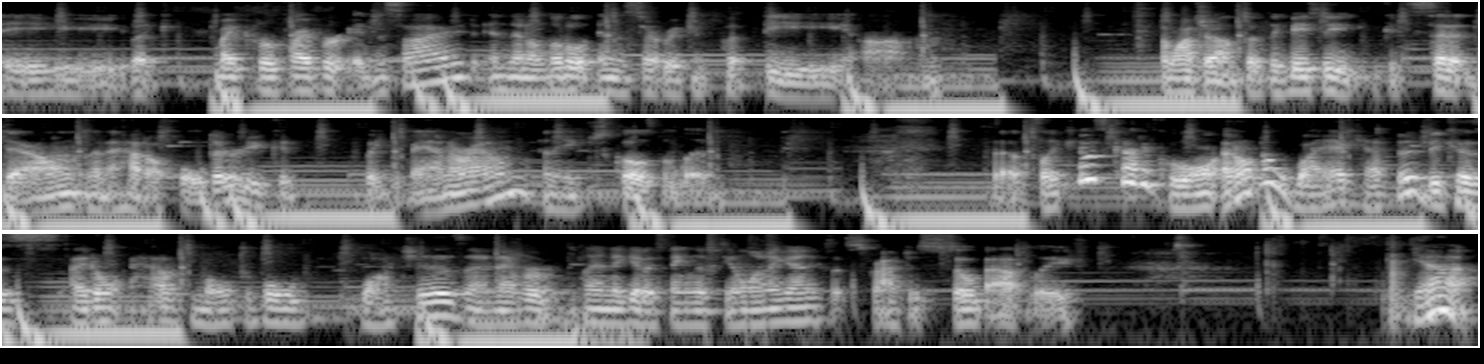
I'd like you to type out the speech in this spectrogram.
a like microfiber inside, and then a little insert we can put the um, the watch on. So like basically you could set it down, and then it had a holder you could put your band around, and then you just close the lid. So it's like it was kind of cool. I don't know why I kept it because I don't have multiple watches, and I never plan to get a stainless steel one again because it scratches so badly. Yeah,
